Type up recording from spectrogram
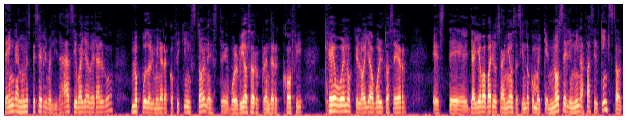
tengan una especie de rivalidad, si vaya a haber algo. No pudo eliminar a Kofi Kingston. Este. Volvió a sorprender Kofi. Qué bueno que lo haya vuelto a hacer. Este. Ya lleva varios años haciendo como que no se elimina fácil Kingston.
